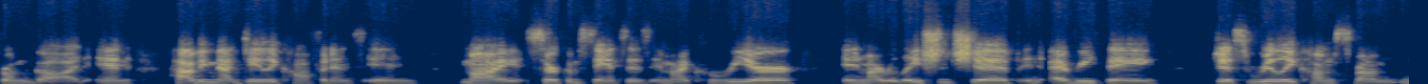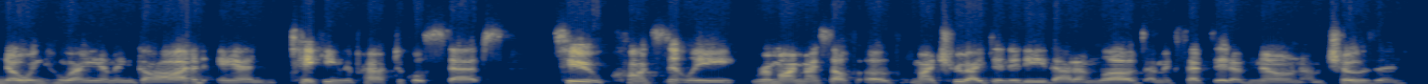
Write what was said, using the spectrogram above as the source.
from God. And having that daily confidence in my circumstances, in my career, in my relationship, in everything just really comes from knowing who I am in God and taking the practical steps to constantly remind myself of my true identity that I'm loved, I'm accepted, I'm known, I'm chosen.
